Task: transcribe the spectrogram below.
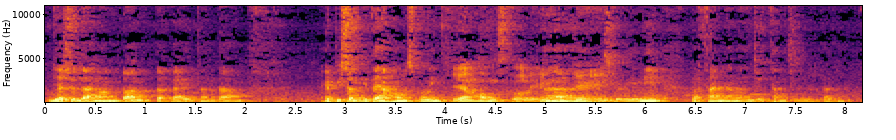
dia sudah nonton terkait tentang episode kita yang homeschooling. Yang homeschooling. Nah, Oke. jadi ini pertanyaan lanjutan sih tepatnya.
